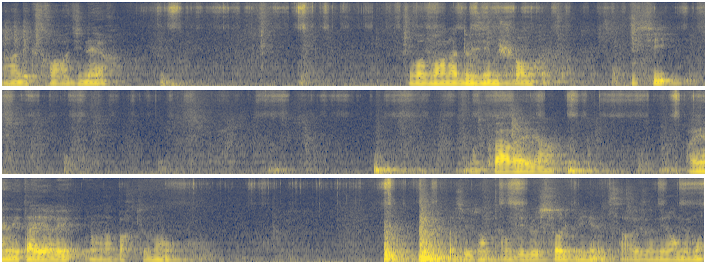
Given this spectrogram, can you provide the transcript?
rien d'extraordinaire. On va voir la deuxième chambre ici. Donc pareil, hein. rien n'est aéré dans l'appartement si vous entendez le sol, mais ça résonne énormément.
